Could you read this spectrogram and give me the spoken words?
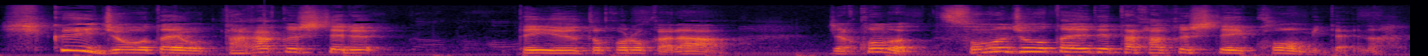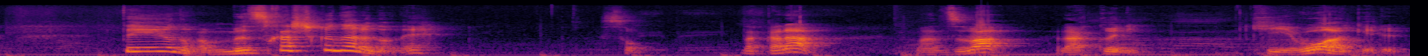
低い状態を高くしてるっていうところからじゃあ今度はその状態で高くしていこうみたいなっていうのが難しくなるのね。そう。だからまずは楽にキーを上げる。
